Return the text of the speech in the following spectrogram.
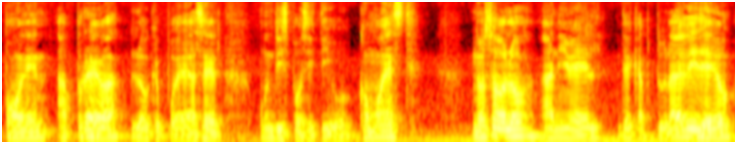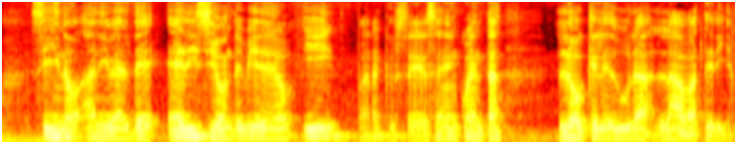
ponen a prueba lo que puede hacer un dispositivo como este. No solo a nivel de captura de video, sino a nivel de edición de video y para que ustedes se den cuenta lo que le dura la batería.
